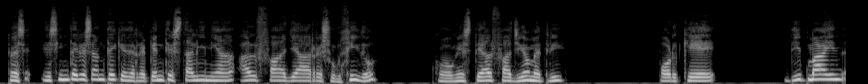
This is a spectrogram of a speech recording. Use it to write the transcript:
Entonces, es interesante que de repente esta línea alfa haya resurgido con este alfa geometry, porque DeepMind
